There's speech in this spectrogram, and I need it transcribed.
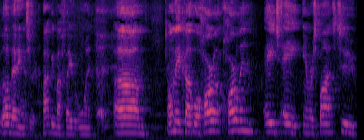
Love that answer. Might be my favorite one. Um, only a couple. Har- Harlan, age eight, in response to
